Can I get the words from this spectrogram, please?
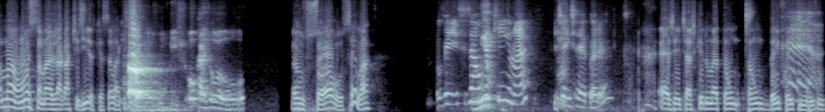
uma, onça, uma jaguatiria, que é, sei lá, que é um bicho. Ô, cachorro. é o sol, sei lá. O Vinícius é um Nico. biquinho, não é? Gente, aí agora. É, gente, acho que ele não é tão, tão bem feito É. mesmo,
